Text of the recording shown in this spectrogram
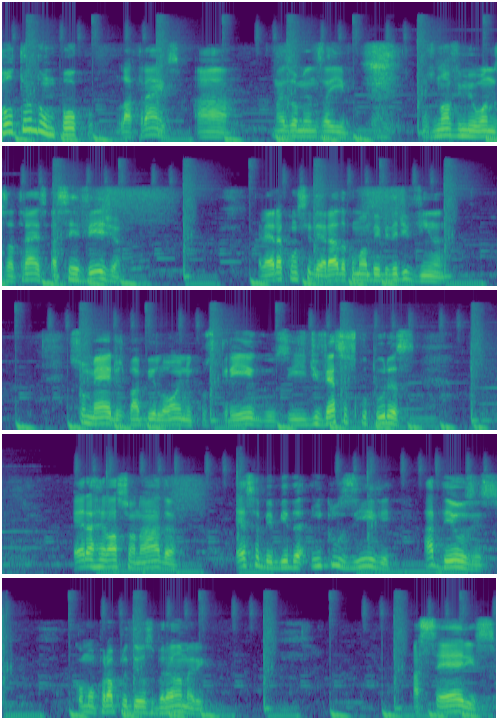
Voltando um pouco lá atrás, a mais ou menos aí uns 9 mil anos atrás, a cerveja ela era considerada como uma bebida divina. Sumérios, babilônicos, gregos e diversas culturas era relacionada essa bebida inclusive a deuses, como o próprio deus Brahmari, a Ceres,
